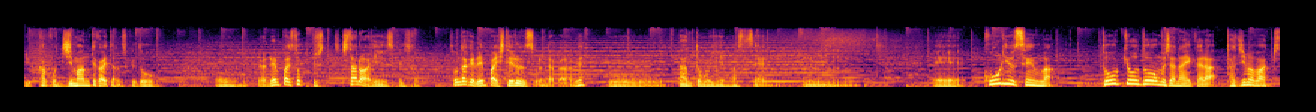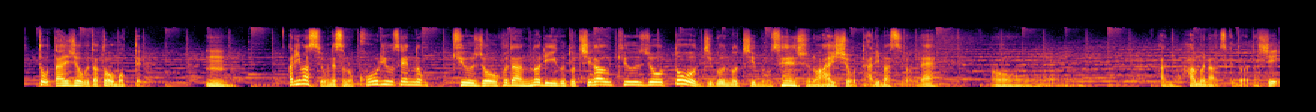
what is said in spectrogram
いう過去自慢って書いたんですけど、うん、連敗ストップしたのはいいんですけどそんだけ連敗してるんですよねだからね。何とも言えません、うんえー、交流戦は東京ドームじゃないから田島はきっと大丈夫だと思ってる。うんありますよね。その交流戦の球場普段のリーグと違う球場と自分のチームの選手の相性ってありますよね。あのハムなんですけど私。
